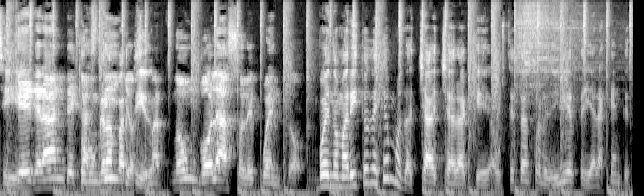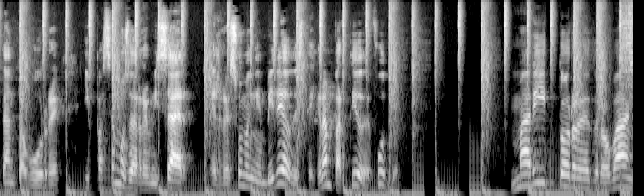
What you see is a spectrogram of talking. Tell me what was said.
Qué grande Castillo. un gran partido. No un golazo, le cuento. Bueno, Marito, dejemos la cháchara que a usted tanto le divierte y a la gente tanto aburre y pasemos a revisar el resumen en video de este gran partido de fútbol. Marito Redroban,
